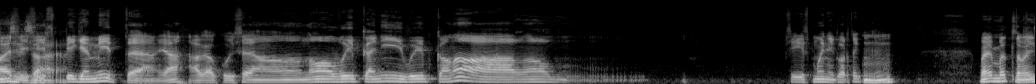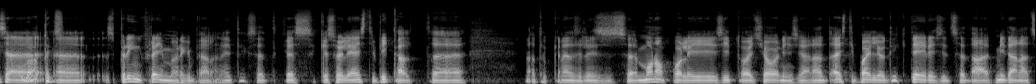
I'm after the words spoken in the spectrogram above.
asi, siis pigem mitte jah, aga kui see on, no võib ka nii, võib ka naa, no siis mõnikord ikka mm. -hmm ma jäin mõtlema ise Vaataks. äh, Spring Framework'i peale näiteks, et kes, kes oli hästi pikalt äh, natukene sellises monopoli situatsioonis ja nad hästi palju dikteerisid seda, et mida nad,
